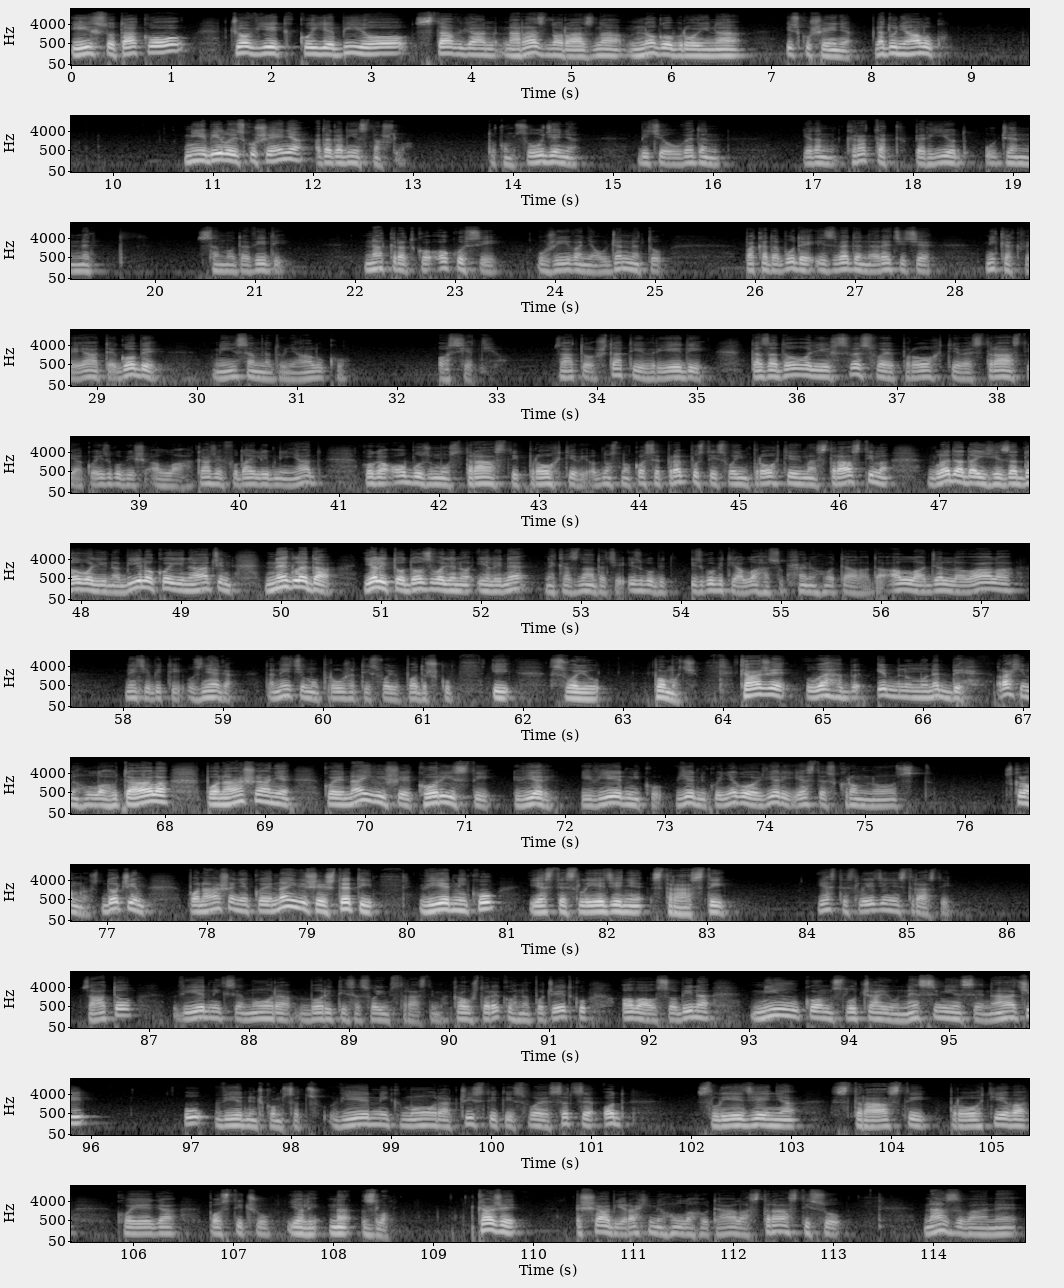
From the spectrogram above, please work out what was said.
Isto tako čovjek koji je bio stavljan na raznorazna, mnogobrojna iskušenja na Dunjaluku. Nije bilo iskušenja, a da ga nije snašlo. Tokom suđenja bit će uveden jedan kratak period u džennet samo da vidi nakratko okusi uživanja u džennetu, pa kada bude izveden reći će nikakve ja te gobe nisam na dunjaluku osjetio. Zato šta ti vrijedi da zadovoljiš sve svoje prohtjeve, strasti ako izgubiš Allah. Kaže Fudajl ibn Jad, koga obuzmu strasti, prohtjevi, odnosno ko se prepusti svojim prohtjevima, strastima, gleda da ih zadovolji na bilo koji način, ne gleda Je li to dozvoljeno ili ne, neka zna da će izgubiti, izgubiti Allaha subhanahu wa ta'ala, da Allah jalla wa'ala neće biti uz njega, da neće mu pružati svoju podršku i svoju pomoć. Kaže Wahb ibn Munebbih, rahimahullahu ta'ala, ponašanje koje najviše koristi vjeri i vjerniku, vjerniku i njegovoj vjeri jeste skromnost. Skromnost. Dočim ponašanje koje najviše šteti vjerniku jeste slijedjenje strasti. Jeste slijedjenje strasti. Zato vjernik se mora boriti sa svojim strastima. Kao što rekao na početku, ova osobina ni u kom slučaju ne smije se naći u vjerničkom srcu. Vjernik mora čistiti svoje srce od slijedjenja strasti, prohtjeva koje ga postiču jeli, na zlo. Kaže Šabi rahimehullahu ta'ala, strasti su nazvane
